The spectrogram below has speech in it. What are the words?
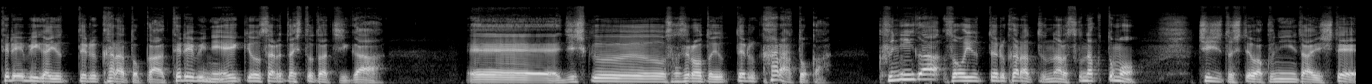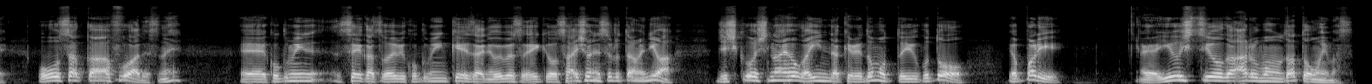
テレビが言ってるからとか、テレビに影響された人たちが、えー、自粛させろと言ってるからとか、国がそう言ってるからっていうなら少なくとも知事としては国に対して大阪府はですね、えー、国民生活及び国民経済に及ぼす影響を最初にするためには自粛をしない方がいいんだけれどもということをやっぱり、えー、言う必要があるものだと思います。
